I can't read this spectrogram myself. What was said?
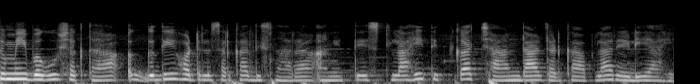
तुम्ही बघू शकता अगदी हॉटेलसारखा दिसणारा आणि टेस्टलाही तितका छान डाळ तडका आपला रेडी आहे.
